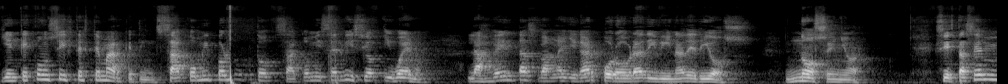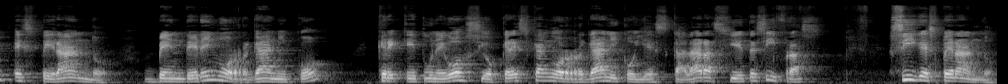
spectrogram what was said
¿Y en qué consiste este marketing? Saco mi producto, saco mi servicio y bueno, las ventas van a llegar por obra divina de Dios. No, Señor. Si estás esperando vender en orgánico, que tu negocio crezca en orgánico y escalar a siete cifras, sigue esperando,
